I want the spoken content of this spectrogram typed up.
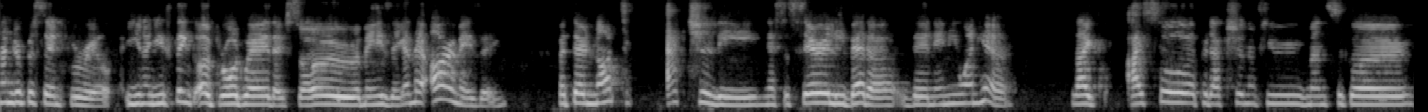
100% for real. You know, you think, oh, Broadway, they're so amazing, and they are amazing, but they're not actually necessarily better than anyone here. Like, I saw a production a few months ago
